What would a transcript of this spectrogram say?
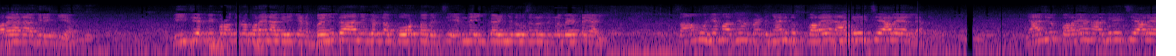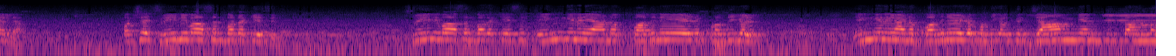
പറയാൻ ആഗ്രഹിക്കുകയാണ്. ബി ജെ പി പ്രവർത്തകരോട് പറയാൻ ആഗ്രഹിക്കുകയാണ്. ബലിദാനികളുടെ ഫോട്ടോ വെച്ച് എന്നെ ഈ കഴിഞ്ഞ ദിവസങ്ങളിൽ നിങ്ങൾ വേട്ടയാടി. സാമൂഹ്യ മാധ്യമങ്ങൾ വേണ്ട. ഞാനിത് പറയാൻ ആഗ്രഹിച്ച ആളെയല്ല ഞാനിത് പറയാൻ ആഗ്രഹിച്ച ആളെയല്ല പക്ഷെ ശ്രീനിവാസൻ വധക്കേസിൽ ശ്രീനിവാസൻ വധക്കേസിൽ എങ്ങനെയാണ് പതിനേഴ് പ്രതികൾ എങ്ങനെയാണ് പതിനേഴ് പ്രതികൾക്ക് ജാമ്യം കിട്ടാനുള്ള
